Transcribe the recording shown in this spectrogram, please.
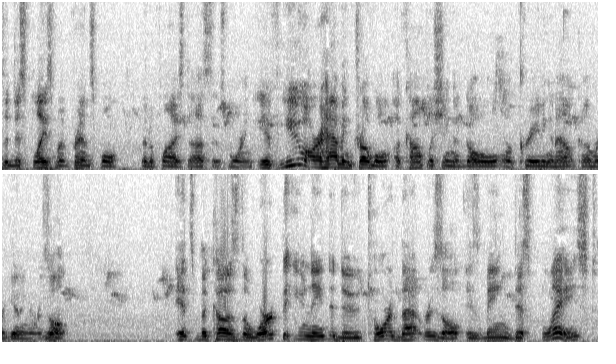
the displacement principle that applies to us this morning. If you are having trouble accomplishing a goal or creating an outcome or getting a result, it's because the work that you need to do toward that result is being displaced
